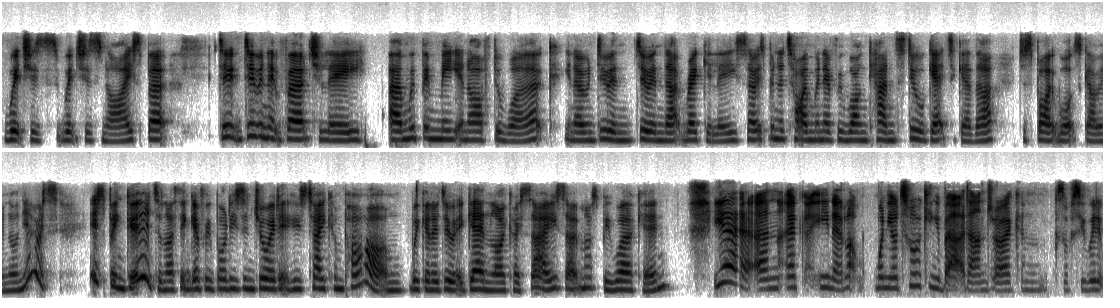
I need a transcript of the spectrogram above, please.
which is which is nice. But do, doing it virtually, um, we've been meeting after work, you know, and doing doing that regularly. So it's been a time when everyone can still get together despite what's going on. Yeah, it's it's been good, and I think everybody's enjoyed it who's taken part. And we're going to do it again, like I say, so it must be working. Yeah, and uh, you know, like when you're talking about it, Andrea, I can because obviously we,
